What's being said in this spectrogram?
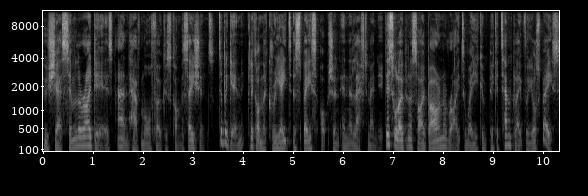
who share similar ideas and have more focused conversations. To begin, click on the Create a Space option in the left menu. This will open a sidebar on the right where you can pick a template for your space.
